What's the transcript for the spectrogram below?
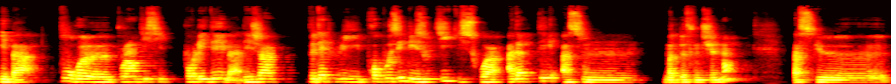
Eh bah, pour pour l'anticiper, pour l'aider, bah déjà peut-être lui proposer des outils qui soient adaptés à son mode de fonctionnement, parce que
